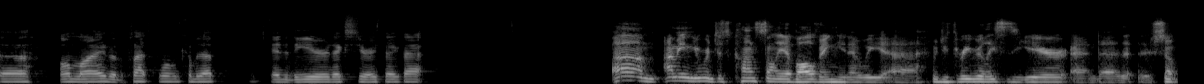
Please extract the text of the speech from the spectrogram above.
uh, online or the platform coming up end of the year, next year, anything like that? Um, I mean, you were just constantly evolving. You know, we uh, we do three releases a year, and uh, there's so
